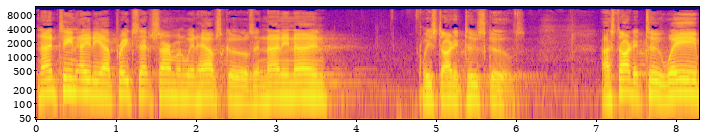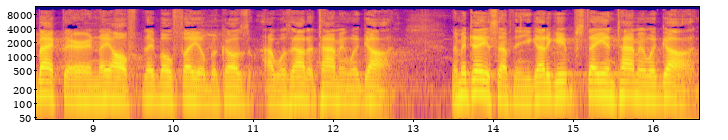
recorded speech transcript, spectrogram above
1980, I preached that sermon we'd have schools. In 99, we started two schools. I started two way back there, and they all they both failed because I was out of timing with God. Let me tell you something: you got to keep stay in timing with God.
